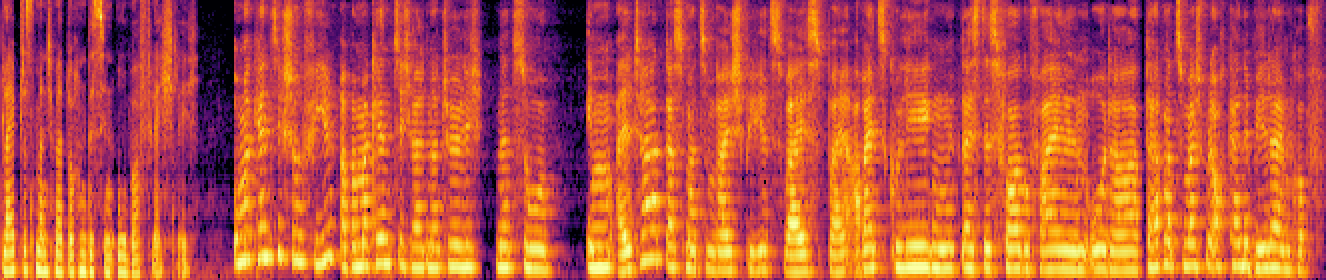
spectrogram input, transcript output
bleibt es manchmal doch ein bisschen oberflächlich? Und man kennt sich schon viel, aber man kennt sich halt natürlich nicht so im Alltag, dass man zum Beispiel jetzt weiß, bei Arbeitskollegen, da ist das vorgefallen oder da hat man zum Beispiel auch keine Bilder im Kopf.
